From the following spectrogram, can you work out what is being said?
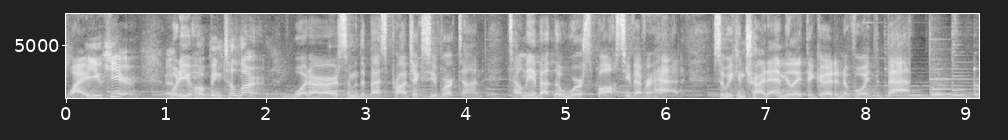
Why are you here? What are you hoping to learn? What are some of the best projects you've worked on? Tell me about the worst boss you've ever had, so we can try to emulate the good and avoid the bad.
